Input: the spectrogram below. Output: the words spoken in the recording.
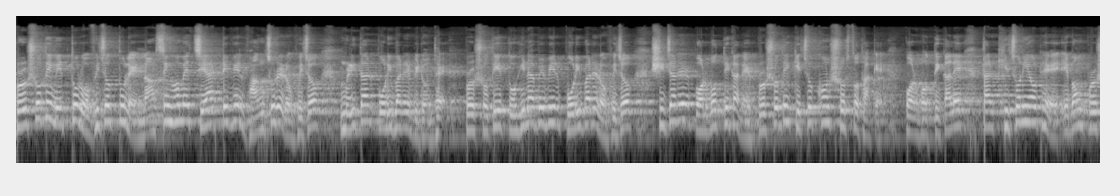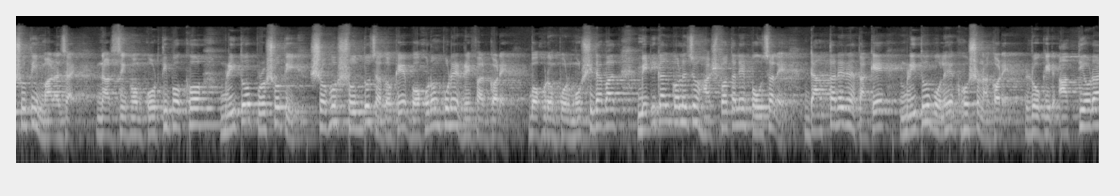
প্রসূতি মৃত্যুর অভিযোগ তুলে নার্সিংহোমে চেয়ার টেবিল ভাঙচুরের অভিযোগ মৃতার পরিবারের বিরুদ্ধে। প্রসূতি তুহিনা বিবির পরিবারের অভিযোগ, সিজারের পরবর্তীকালে প্রসূতি কিছুক্ষণ সুস্থ থাকে। পরবর্তীকালে তার খিঁচুনি ওঠে এবং প্রসূতি মারা যায়। নার্সিংহোম কর্তৃপক্ষ মৃত প্রসূতি সহ সদ্যজাতকে বহরমপুরে রেফার করে। বহরমপুর মুর্শিদাবাদ মেডিকেল কলেজ ও হাসপাতালে পৌঁছালে ডাক্তারেরা তাকে মৃত বলে ঘোষণা করে। রোগীর আত্মীয়রা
